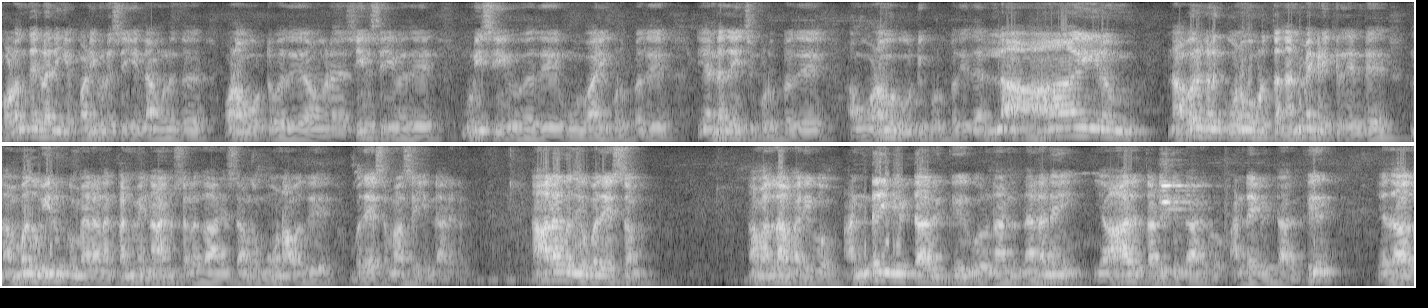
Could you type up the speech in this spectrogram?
குழந்தைகளை நீங்கள் பணிவிடு செய்கின்ற அவங்களுக்கு உணவு ஊட்டுவது அவங்கள சீர் செய்வது முடி செய்வது வாரி கொடுப்பது எண்ணெய் தேய்ச்சி கொடுப்பது அவங்க உணவு ஊட்டி கொடுப்பது இதெல்லாம் ஆயிரம் நபர்களுக்கு உணவு கொடுத்த நன்மை கிடைக்கிறது என்று நமது உயிருக்கு மேலான கண்மை நாயம் செல்லதா அலிஸ்லாம் அவங்க மூணாவது உபதேசமாக செய்கின்றார்கள். நாலாவது உபதேசம் நாம் எல்லாம் அறிவோம். அண்டை வீட்டாருக்கு ஒரு நல் நலனை யார் தடுக்கின்றார்களோ அண்டை வீட்டாருக்கு ஏதாவது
